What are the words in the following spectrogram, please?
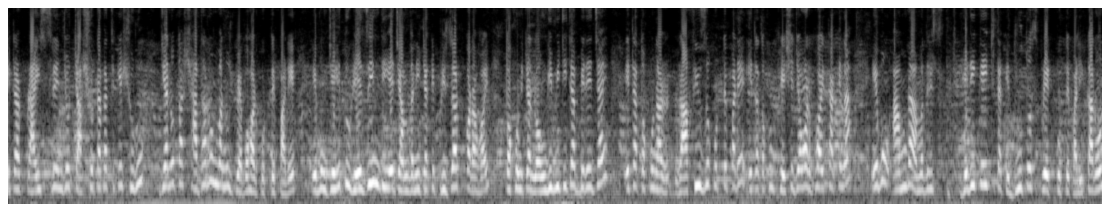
এটার প্রাইস রেঞ্জও চারশো টাকা থেকে শুরু, যেন তা সাধারণ মানুষ ব্যবহার করতে পারে এবং যেহেতু রেজিন দিয়ে জামদানিটাকে প্রিজার্ভ করা হয়, তখন এটা লংগিভিটিটা বেড়ে যায়, এটা তখন আর রাফ ইউজও করতে পারে, এটা তখন ফেসে যাওয়ার ভয় থাকে না এবং আমরা আমাদের হেরিটেজটাকে দ্রুত স্প্রেড করতে পারি। কারণ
